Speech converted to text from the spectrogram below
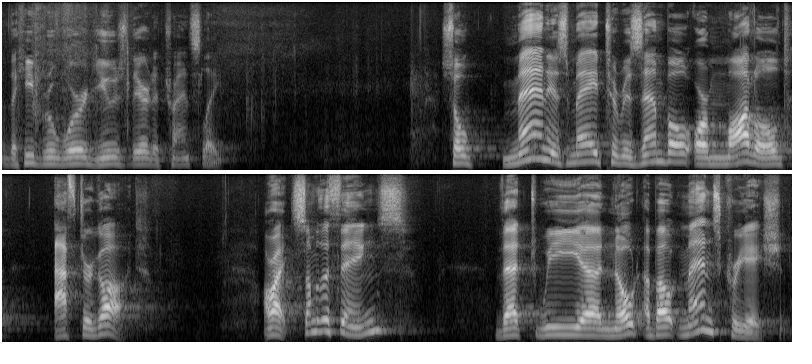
the Hebrew word used there to translate. So man is made to resemble or modeled after God. All right, some of the things that we uh, note about man's creation.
